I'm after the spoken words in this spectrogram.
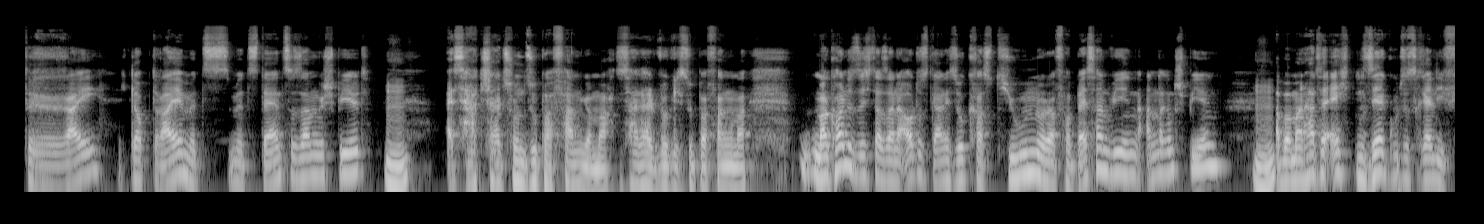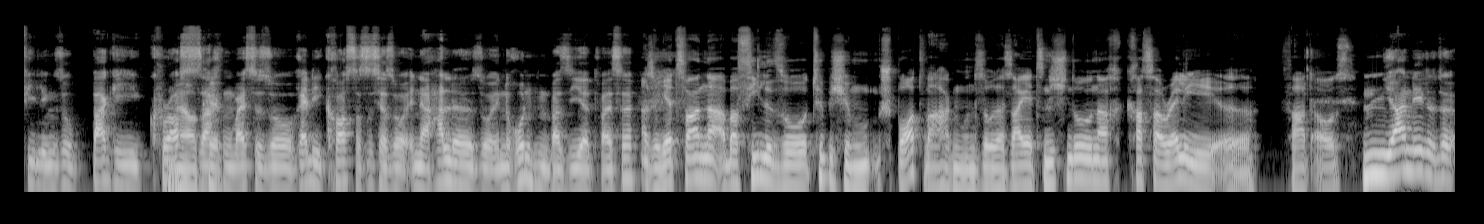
3, ich glaube 3 mit, mit Stan zusammengespielt Mhm. Es hat halt schon super Fun gemacht. Es hat halt wirklich super Fun gemacht. Man konnte sich da seine Autos gar nicht so krass tunen oder verbessern wie in anderen Spielen. Mhm. Aber man hatte echt ein sehr gutes Rallye-Feeling, so Buggy, Cross-Sachen, weißt du, so Rallye-Cross, das ist ja so in der Halle, so in Runden basiert, weißt du? Also jetzt waren da aber viele so typische Sportwagen und so. Das sah jetzt nicht nur nach krasser Rallye-Fahrt aus. Hm, Ja, nee, da-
